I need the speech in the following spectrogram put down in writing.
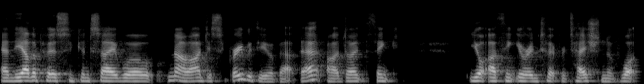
And the other person can say well no i disagree with you about that. I don't think your i think your interpretation of what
